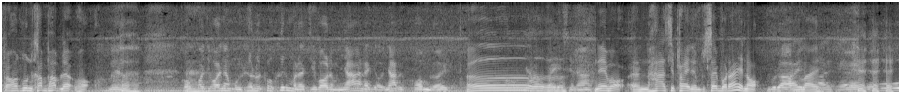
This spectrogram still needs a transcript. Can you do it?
ไปฮอดพุ่นคำพับแล้วเพาะเนี่ยก็ก็จีวรเนี่ยมึงเธอรถก็ขึ้นมาแล้วจีวรเนี่ยมันย่านะจะเอาย่าไปพร้อมเลย เออเอาไปสินะแน่บอกห้าสิบไพ่เนี่ยใส่บ่ได้เนาะบุได้ไล่ไล่แท้โอ้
